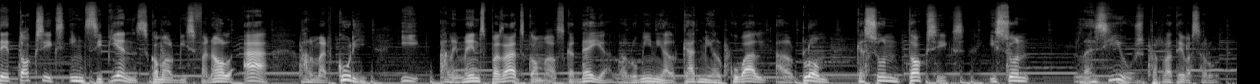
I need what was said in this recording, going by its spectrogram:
té tòxics incipients com el bisfenol A, el mercuri i elements pesats com els que et deia, l'alumini, el cadmi, el cobalt, el plom, que són tòxics i són lesius per la teva salut.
